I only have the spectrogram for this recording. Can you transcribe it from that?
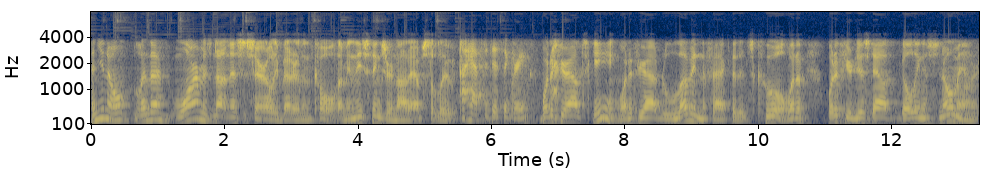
And you know, Linda, warm is not necessarily better than cold. I mean, these things are not absolute. I have to disagree. What if you're out skiing? What if you're out loving the fact that it's cool? What if what if you're just out building a snowman or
